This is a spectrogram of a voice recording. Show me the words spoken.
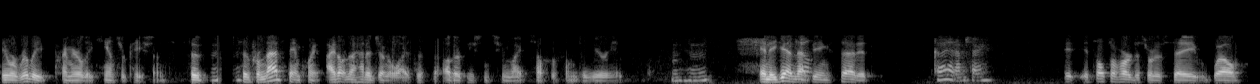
they were really primarily cancer patients. So, mm-hmm. so from that standpoint, I don't know how to generalize this to other patients who might suffer from delirium. Mm-hmm. And again, so, that being said, it's go ahead. I'm sorry. It, it's also hard to sort of say, well,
